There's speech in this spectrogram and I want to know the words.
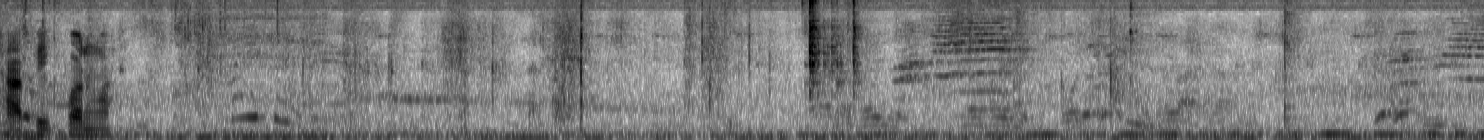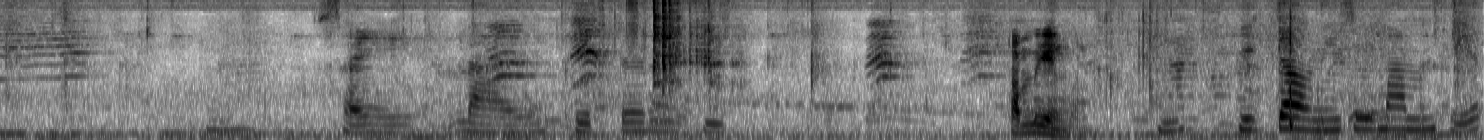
ขาพริกป่นวะใส่ลายเผ็ดด้วยนะพริกตำเองบ่หึพริกเจ้านี้ซื้อมามันเผ็ด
